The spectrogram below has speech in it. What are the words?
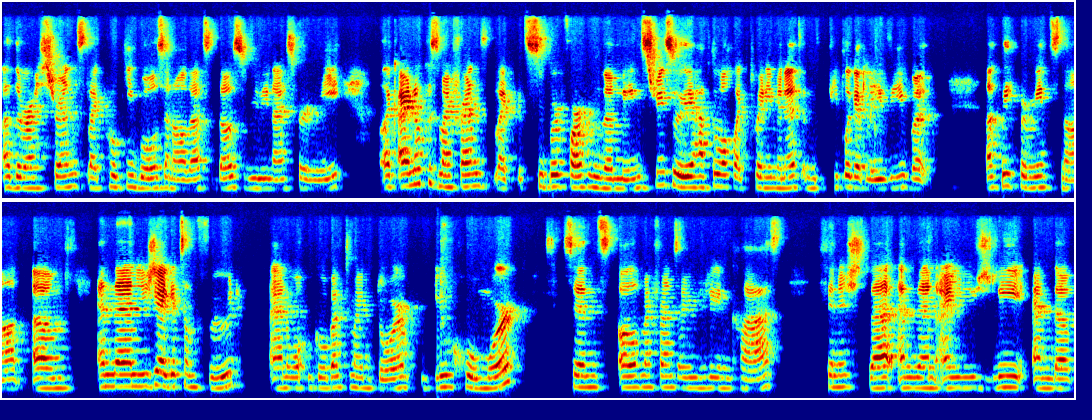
other restaurants like poke bowls and all that. So that was really nice for me like I know because my friends like it's super far from the main street, so they have to walk like 20 minutes, and people get lazy. But luckily for me, it's not. Um, and then usually I get some food and go back to my dorm, do homework since all of my friends are usually in class. Finish that, and then I usually end up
